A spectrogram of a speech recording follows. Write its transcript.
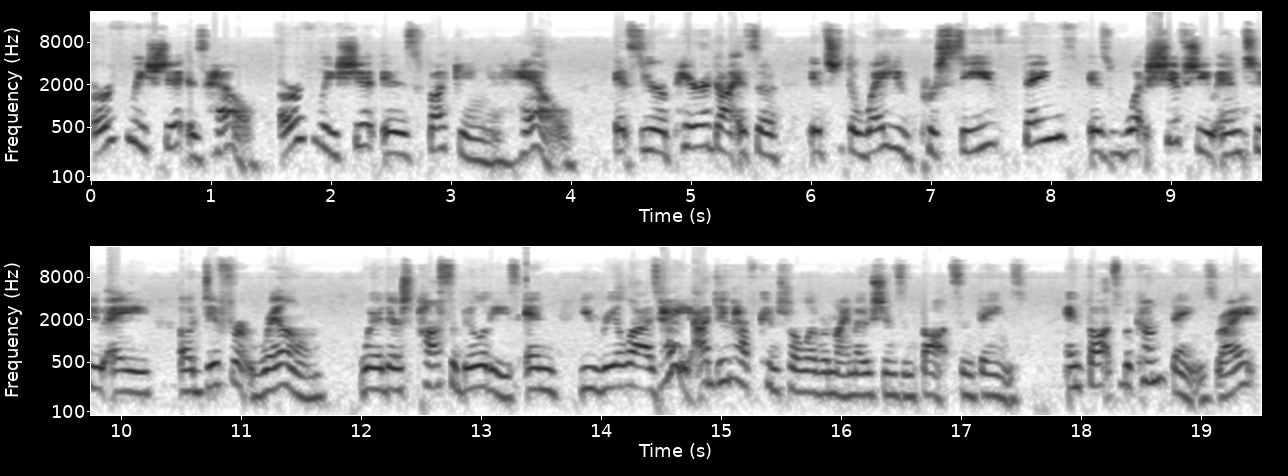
Earthly shit is hell. Earthly shit is fucking hell. It's your paradigm. It's a, it's the way you perceive things is what shifts you into a, a different realm where there's possibilities and you realize, hey, I do have control over my emotions and thoughts and things. And thoughts become things, right?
